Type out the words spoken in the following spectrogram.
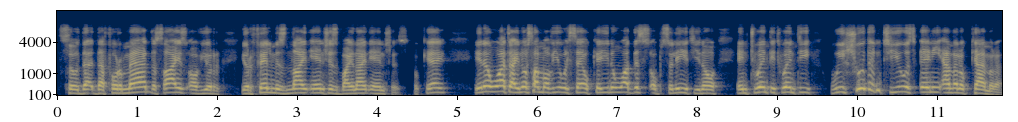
So the, the format, the size of your your film is nine inches by nine inches. Okay. You know what? I know some of you will say, okay, you know what? This is obsolete. You know, in 2020, we shouldn't use any analog camera.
